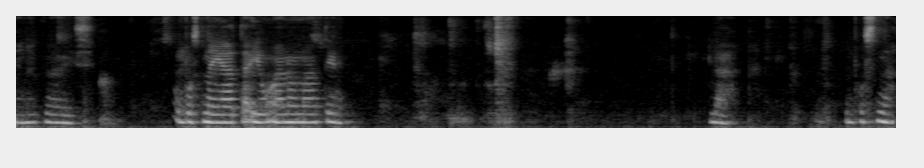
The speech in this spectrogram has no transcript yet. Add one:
Yan na guys. Ubus na yata yung ano natin. La. Ubus na.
